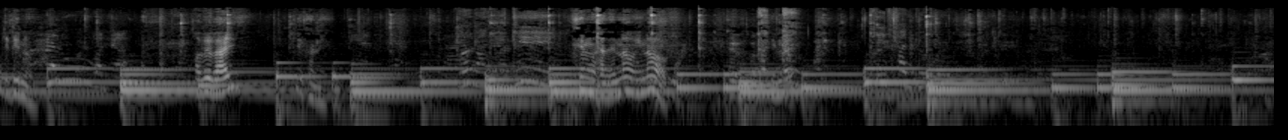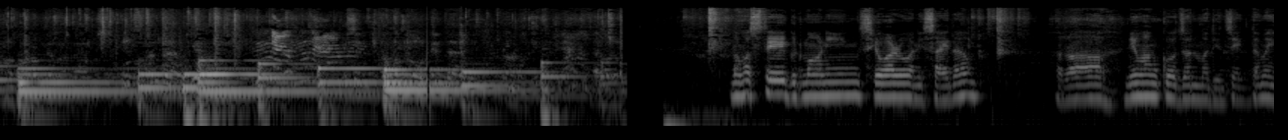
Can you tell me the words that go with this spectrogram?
के दिनु? अबे भाइ। खाँदैनौ होइन तिमीलाई नमस्ते गुड मर्निङ सेवारो अनि साइराम। र नेवाङको जन्मदिन चाहिँ एकदमै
